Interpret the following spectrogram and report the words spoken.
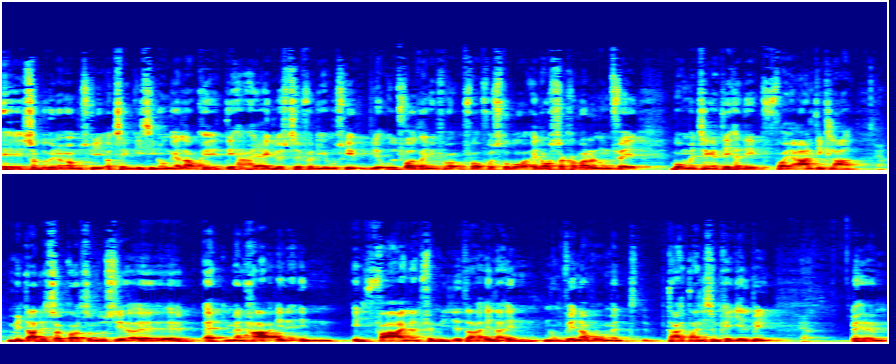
Øh, så begynder man måske at tænke i sin unge alder, okay, det her har jeg ikke lyst til, fordi jeg måske bliver udfordringen for, for, for store. Eller også så kommer der nogle fag, hvor man tænker, det her det får jeg aldrig klaret. Men der er det så godt, som du siger, øh, øh, at man har en, en, en far eller en familie, der, eller en, nogle venner, hvor man, der, der ligesom kan hjælpe en. Øhm,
